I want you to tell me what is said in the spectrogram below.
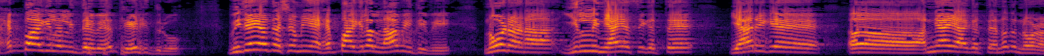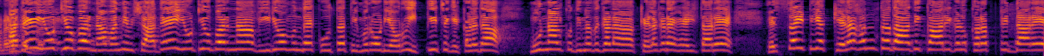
ಹೆಬ್ಬಾಗಿಲಲ್ಲಿದ್ದೇವೆ ಅಂತ ಹೇಳಿದ್ರು. ವಿಜಯದಶಮಿಯ ಹೆಬ್ಬಾಗಿಲಲ್ಲಿ ನಾವಿದ್ದೀವಿ. ನೋಡೋಣ ಇಲ್ಲಿ ನ್ಯಾಯ ಸಿಗುತ್ತೆ. ಯಾರಿಗೆ ಅನ್ಯಾಯ ಆಗತ್ತೆ ಅನ್ನೋದು ನೋಡೋಣ. ಅದೇ ಯೂಟ್ಯೂಬರ್ನ ಒಂದ್ ನಿಮಿಷ ಅದೇ ಯೂಟ್ಯೂಬರ್ನ ವಿಡಿಯೋ ಮುಂದೆ ಕೂತ ತಿಮರೋಡಿ ಅವರು ಇತ್ತೀಚೆಗೆ ಕಳೆದ ಮೂರ್ನಾಲ್ಕು ದಿನಗಳ ಕೆಳಗಡೆ ಹೇಳ್ತಾರೆ ಎಸ್ ಐ ಟಿಯ ಕೆಳಹಂತದ ಅಧಿಕಾರಿಗಳು ಕರಪ್ಟ್ ಇದ್ದಾರೆ.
